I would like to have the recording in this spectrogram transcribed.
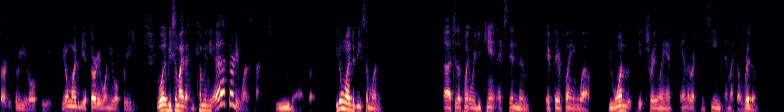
33 year old free agent. You don't want it to be a 31 year old free agent. You want to be somebody that can come in here. Eh, 31 is not too bad, but you don't want it to be someone uh, to the point where you can't extend them if they're playing well. You want to get Trey Lance and the rest of the team in like a rhythm.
